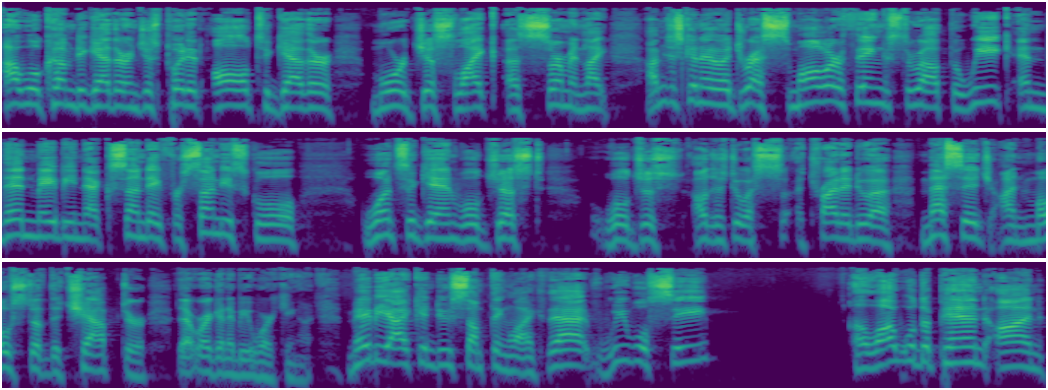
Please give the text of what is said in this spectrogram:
I will come together and just put it all together more just like a sermon. Like I'm just going to address smaller things throughout the week. And then maybe next Sunday for Sunday school, once again, we'll just we'll just I'll just do a try to do a message on most of the chapter that we're going to be working on. Maybe I can do something like that. We will see. A lot will depend on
